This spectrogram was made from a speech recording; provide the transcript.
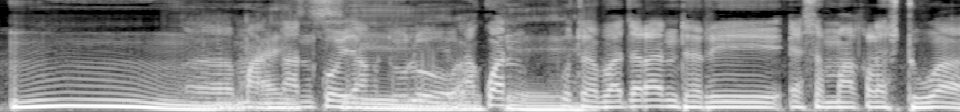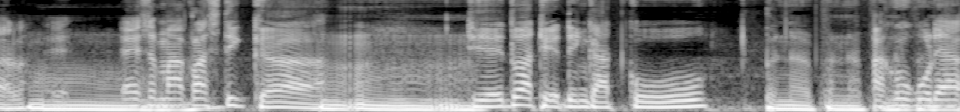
Hmm, eh, I mantanku yang dulu. Aku kan udah pacaran dari SMA kelas 2, Hmm. eh, SMA kelas 3. Mm-mm. Dia itu adik tingkatku. Benar benar. Aku benar, kuliah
